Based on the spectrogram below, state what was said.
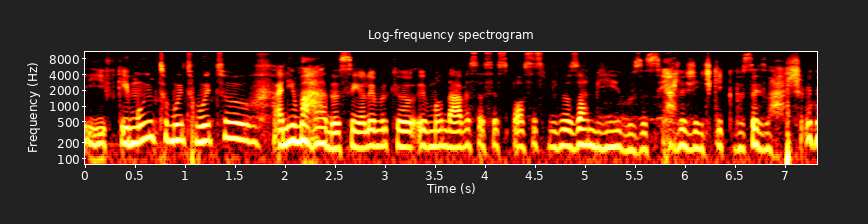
E fiquei muito, muito, muito animada, assim. Eu lembro que eu, eu mandava essas respostas para meus amigos, assim, olha gente, o que, que vocês acham?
